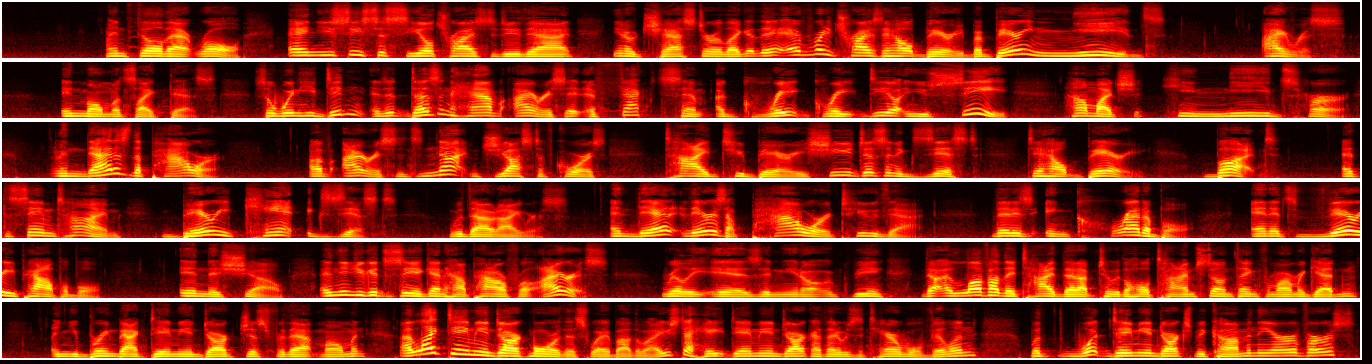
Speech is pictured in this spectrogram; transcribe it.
and fill that role. And you see Cecile tries to do that. You know, Chester, like they, everybody tries to help Barry, but Barry needs Iris in moments like this. So when he didn't, it doesn't have Iris, it affects him a great, great deal. And you see how much he needs her. And that is the power of Iris. It's not just, of course, tied to Barry. She doesn't exist to help Barry. But at the same time, Barry can't exist without Iris. And there, there is a power to that that is incredible. And it's very palpable in this show. And then you get to see again how powerful Iris really is. And, you know, being, I love how they tied that up to the whole time stone thing from Armageddon. And you bring back Damien Darhk just for that moment. I like Damien Darhk more this way, by the way. I used to hate Damien Darhk. I thought he was a terrible villain. But what Damien Darhk's become in the Arrowverse,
